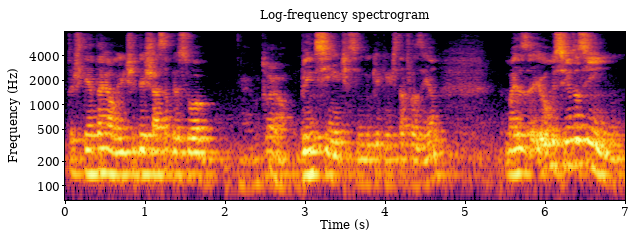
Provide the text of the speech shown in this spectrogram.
Então a gente tenta realmente deixar essa pessoa é, bem ciente assim, do que, que a gente está fazendo. Mas eu me sinto assim,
